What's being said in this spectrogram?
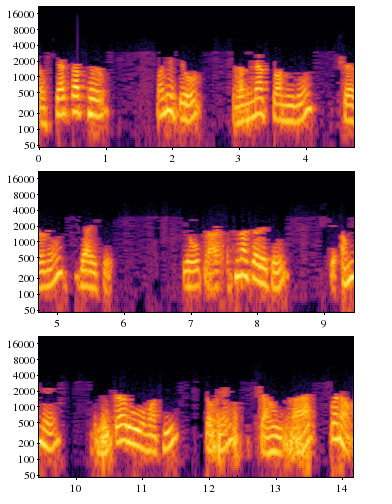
પશ્ચાતાપ થયો અને તેઓ રંગનાથ સ્વામીને શરણે જાય છે. તેઓ પ્રાર્થના કરે છે કે અમને લૂંટારુઓમાંથી તમે શાહુકાર બનાવો.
